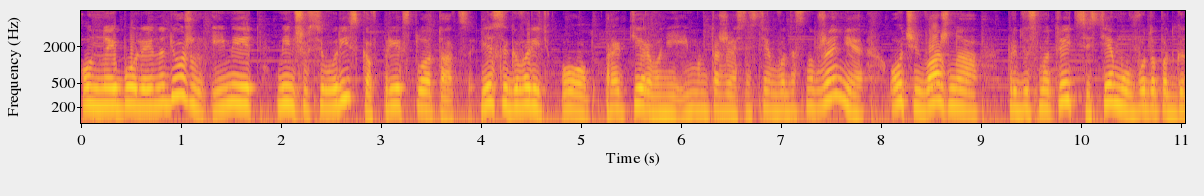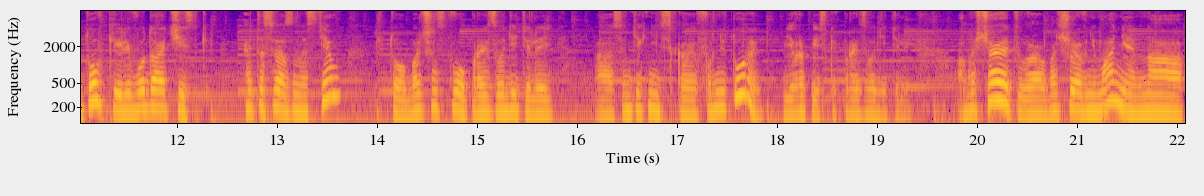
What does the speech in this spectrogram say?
он наиболее надежен и имеет меньше всего рисков при эксплуатации. Если говорить о проектировании и монтаже систем водоснабжения, очень важно предусмотреть систему водоподготовки или водоочистки. Это связано с тем, что большинство производителей а, сантехнической фурнитуры, европейских производителей, обращают а, большое внимание на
